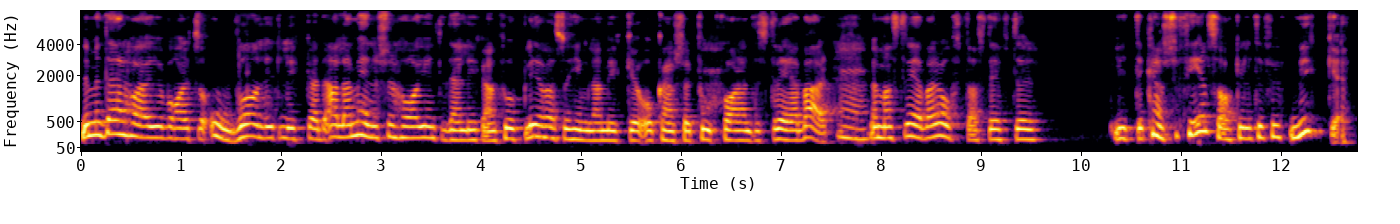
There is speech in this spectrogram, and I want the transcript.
Nej men där har jag ju varit så ovanligt lyckad. Alla människor har ju inte den lyckan att få uppleva mm. så himla mycket och kanske fortfarande strävar. Mm. Men man strävar oftast efter lite kanske fel saker, lite för mycket.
